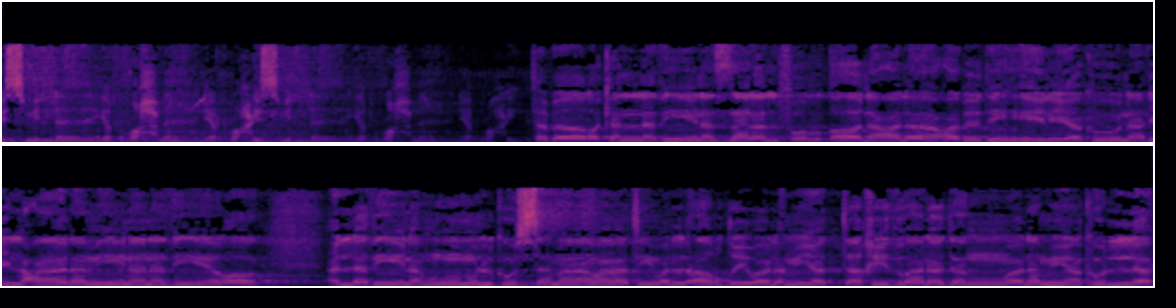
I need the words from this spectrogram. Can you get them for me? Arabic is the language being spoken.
بسم الله الرحمن الرحيم. بسم الله الرحمن الرحيم. تبارك الذي نزل الفرقان على عبده ليكون للعالمين نذيرا. الذي له ملك السماوات والأرض ولم يتخذ ولدا ولم يكن له.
